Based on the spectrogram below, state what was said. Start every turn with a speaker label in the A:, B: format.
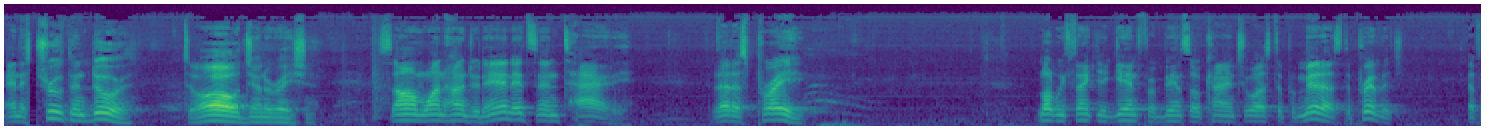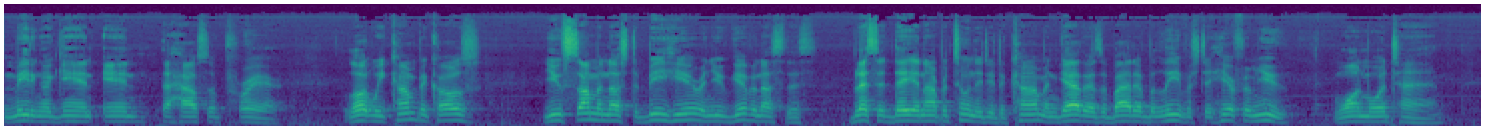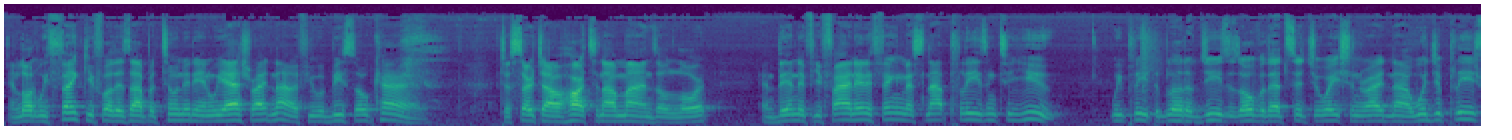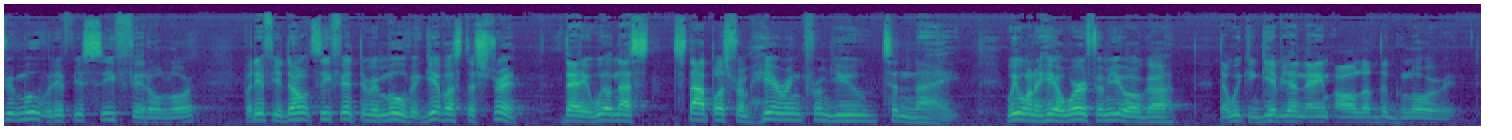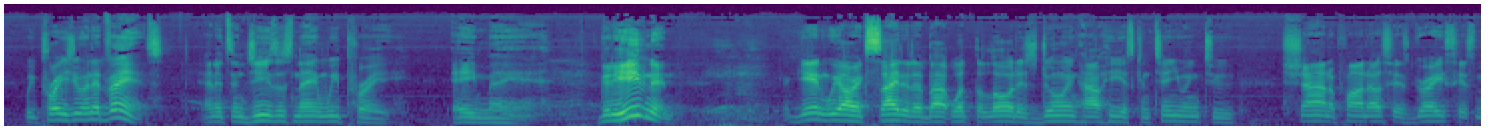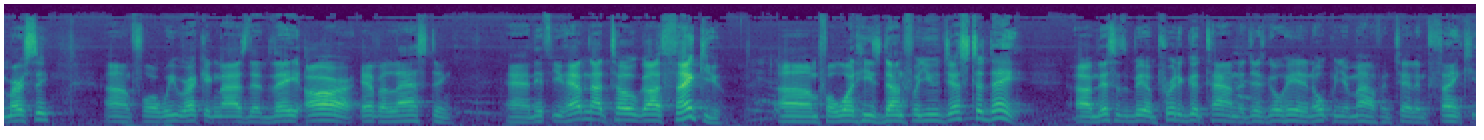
A: and his truth endureth to all generations. Psalm 100 in its entirety. Let us pray. Lord, we thank you again for being so kind to us to permit us the privilege of meeting again in the house of prayer. Lord, we come because you've summoned us to be here and you've given us this blessed day and opportunity to come and gather as a body of believers to hear from you one more time. And Lord, we thank you for this opportunity and we ask right now if you would be so kind to search our hearts and our minds, O oh Lord. And then if you find anything that's not pleasing to you, we plead the blood of Jesus over that situation right now. Would you please remove it if you see fit, O oh Lord? But if you don't see fit to remove it, give us the strength that it will not stop us from hearing from you tonight. We want to hear a word from you, O oh God, that we can give your name all of the glory. We praise you in advance, and it's in Jesus' name we pray. Amen. Good evening. Again, we are excited about what the Lord is doing, how He is continuing to shine upon us His grace, His mercy, um, for we recognize that they are everlasting. And if you have not told God thank you um, for what He's done for you just today, um, this would be a pretty good time to just go ahead and open your mouth and tell Him thank you.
